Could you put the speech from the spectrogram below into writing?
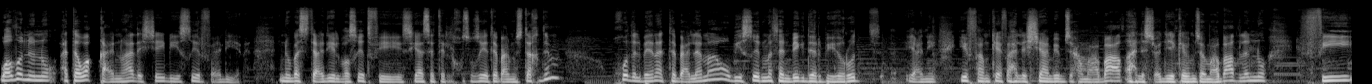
وأظن إنه أتوقع إنه هذا الشيء بيصير فعليا. إنه بس تعديل بسيط في سياسة الخصوصية تبع المستخدم خذ البيانات تبع لما وبيصير مثلا بيقدر بيرد يعني يفهم كيف أهل الشام بيمزحوا مع بعض، أهل السعودية كيف يمزحوا مع بعض لأنه في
